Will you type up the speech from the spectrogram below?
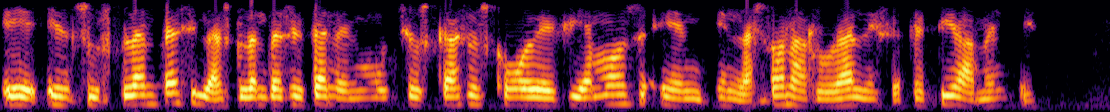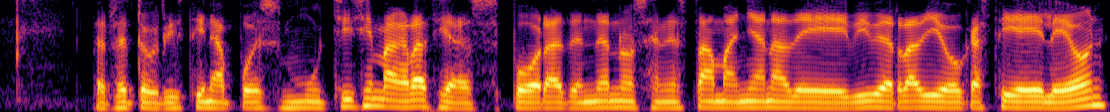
en sus plantas y las plantas están en muchos casos, como decíamos, en las zonas rurales, efectivamente. Perfecto, Cristina. Pues muchísimas gracias por atendernos en esta mañana de Vive Radio Castilla y León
